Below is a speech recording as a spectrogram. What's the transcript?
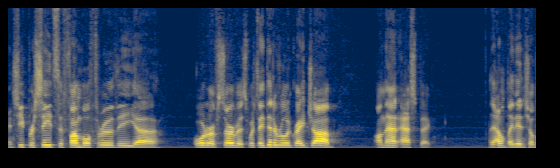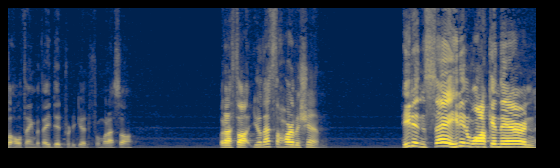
And she proceeds to fumble through the uh, order of service, which they did a really great job on that aspect. I don't they didn't show the whole thing, but they did pretty good from what I saw. But I thought, you know, that's the heart of Hashem. He didn't say, he didn't walk in there and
